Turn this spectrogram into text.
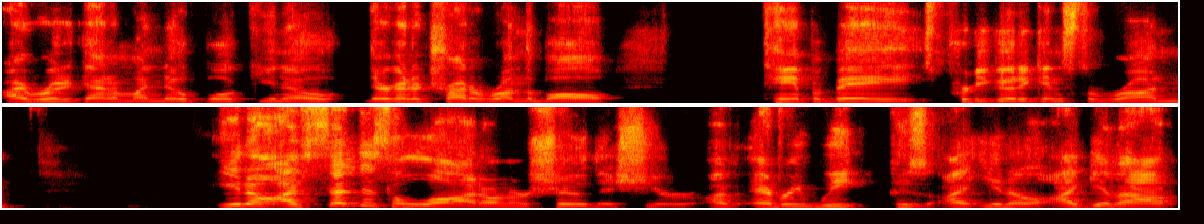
I wrote it down in my notebook. You know, they're going to try to run the ball. Tampa Bay is pretty good against the run. You know, I've said this a lot on our show this year. I've every week because I, you know, I give out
